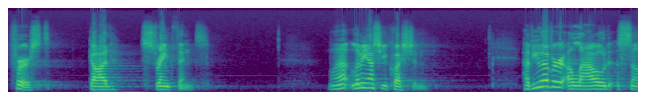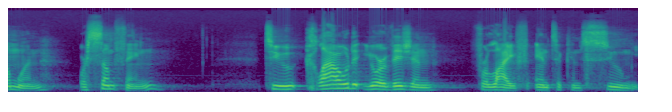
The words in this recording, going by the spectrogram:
First, God strengthens. Let me ask you a question. Have you ever allowed someone or something to cloud your vision for life and to consume you?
